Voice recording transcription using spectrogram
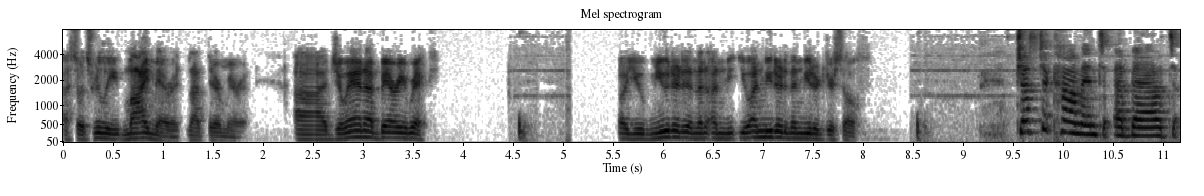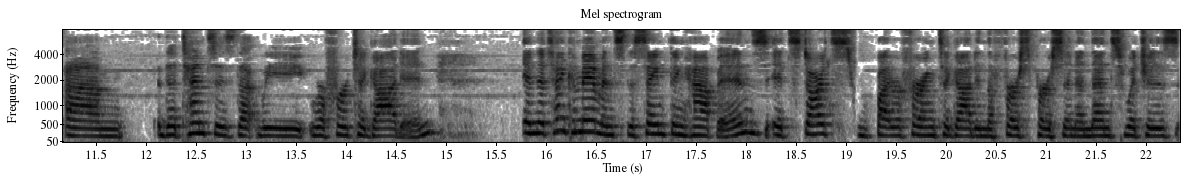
Uh, so it's really my merit, not their merit. Uh, Joanna, Barry, Rick. Oh, you muted and then unmu- you unmuted and then muted yourself. Just a comment about um, the tenses that we refer to God in. In the Ten Commandments, the same thing happens. It starts by referring to God in the first person and then switches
